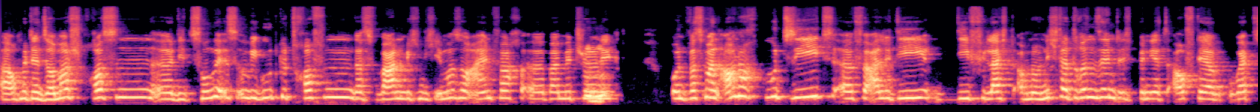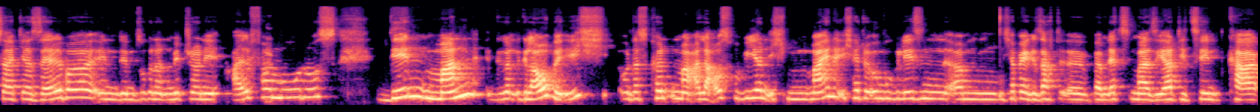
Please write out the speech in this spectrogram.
Auch mit den Sommersprossen, äh, die Zunge ist irgendwie gut getroffen. Das war nämlich nicht immer so einfach äh, bei Midjourney. Mhm. Und was man auch noch gut sieht, äh, für alle die, die vielleicht auch noch nicht da drin sind, ich bin jetzt auf der Website ja selber in dem sogenannten Midjourney Alpha-Modus, den man, glaube ich, und das könnten mal alle ausprobieren, ich meine, ich hätte irgendwo gelesen, ähm, ich habe ja gesagt äh, beim letzten Mal, sie hat die 10k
